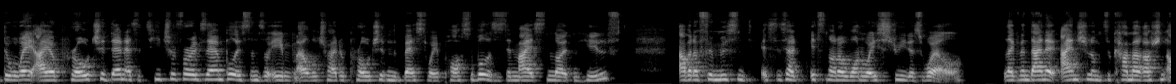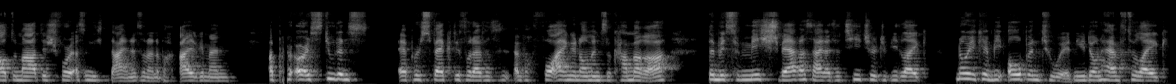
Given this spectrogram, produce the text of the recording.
the way I approach it then as a teacher, for example, ist dann so eben, I will try to approach it in the best way possible, dass es den meisten Leuten hilft. Aber dafür müssen, es ist halt, it's not a one-way street as well. Like, wenn deine Einstellung zur Kamera schon automatisch vor, also nicht deine, sondern einfach allgemein, a, or a student's a perspective oder einfach, einfach voreingenommen zur Kamera, dann wird es für mich schwerer sein, als a teacher to be like, no, you can be open to it and you don't have to like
